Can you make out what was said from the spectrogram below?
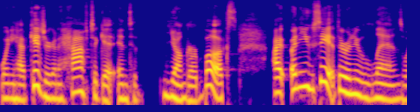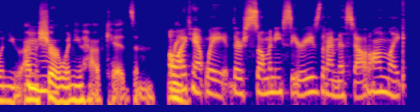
when you have kids, you're going to have to get into younger books. I and you see it through a new lens when you I'm Mhm. sure when you have kids and Oh, I can't wait. There's so many series that I missed out on. Like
